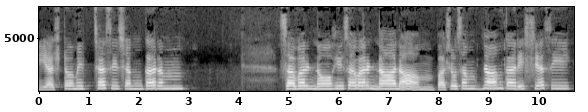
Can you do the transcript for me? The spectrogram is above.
यष्टुमिच्छसि शङ्करम्। सवर्णो हि सवर्णानां पशुसंज्ञां करिष्यसि।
